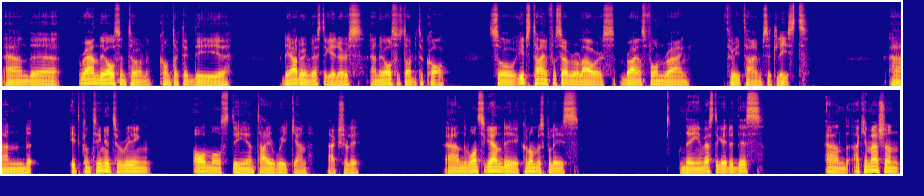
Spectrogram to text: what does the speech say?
And uh, Randy also in turn contacted the uh, the other investigators, and they also started to call. So each time for several hours, Brian's phone rang three times at least. And it continued to ring almost the entire weekend, actually. And once again, the Columbus police they investigated this, and I can mention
